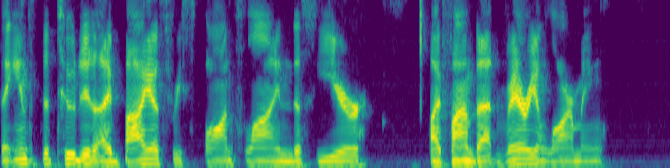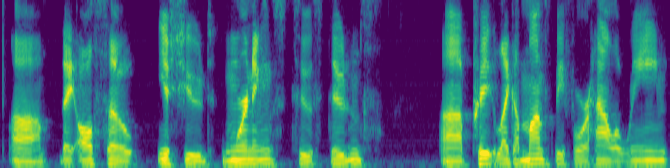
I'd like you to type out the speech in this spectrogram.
They instituted a bias response line this year. I found that very alarming. Um, they also issued warnings to students uh, pre like a month before Halloween,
